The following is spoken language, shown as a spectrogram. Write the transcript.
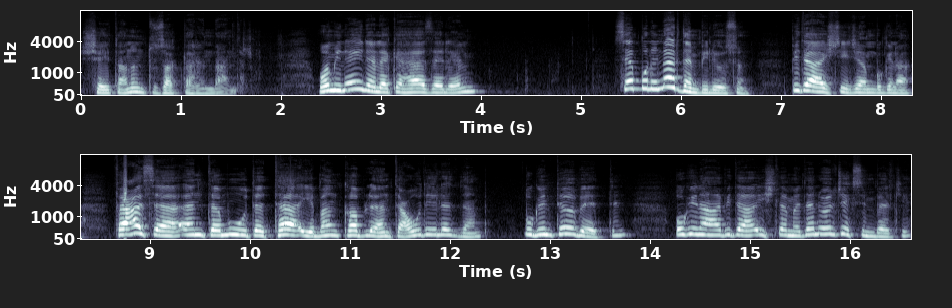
şeytanın tuzaklarındandır. Ve min eyne leke hâzel ilm? Sen bunu nereden biliyorsun? Bir daha işleyeceğim bugüne. فَعَسَى اَنْ تَمُوتَ تَائِبًا قَبْلَ اَنْ تَعُودَ اِلَى الذَّنْبِ Bugün tövbe ettin. O günahı bir daha işlemeden öleceksin belki.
